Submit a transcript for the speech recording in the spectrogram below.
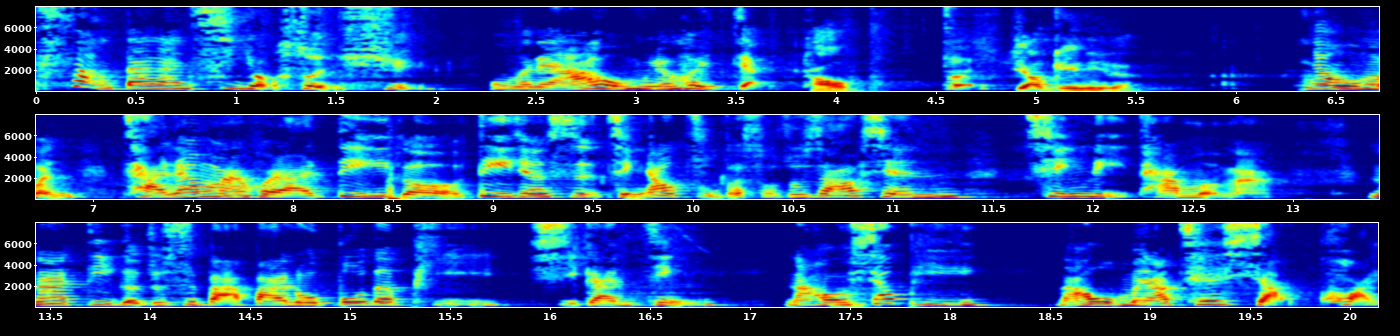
放当然是有顺序，我们等下后面会讲。好。对。交给你了。那我们材料买回来，第一个第一件事情要煮的时候，就是要先清理它们嘛。那第一个就是把白萝卜的皮洗干净，然后削皮，嗯、然后我们要切小块。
